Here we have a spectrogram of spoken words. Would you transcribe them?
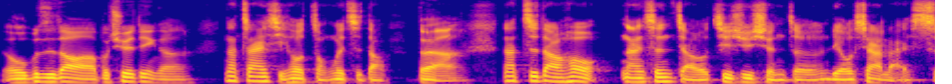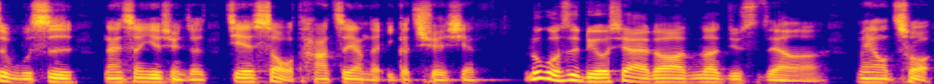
我不知道啊，不确定啊。那在一起后总会知道，对啊。那知道后，男生假如继续选择留下来，是不是男生也选择接受他这样的一个缺陷？如果是留下来的话，那就是这样啊，没有错。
